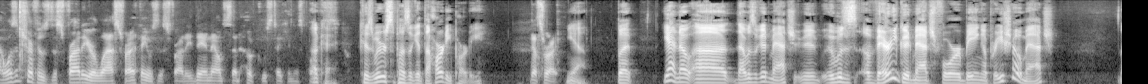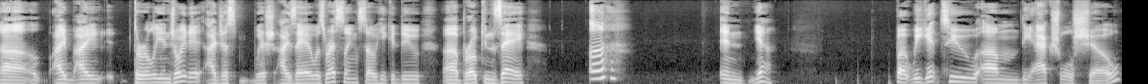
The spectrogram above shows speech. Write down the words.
I wasn't sure if it was this Friday or last Friday. I think it was this Friday. They announced that Hook was taking his place. Okay, because we were supposed to get the Hardy party. that's right. Yeah, but yeah, no, uh, that was a good match. It, it was a very good match for being a pre-show match. Uh, I I thoroughly enjoyed it. I just wish Isiah was wrestling so he could do uh Broken Zay. Uh, and yeah. But we get to um the actual show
